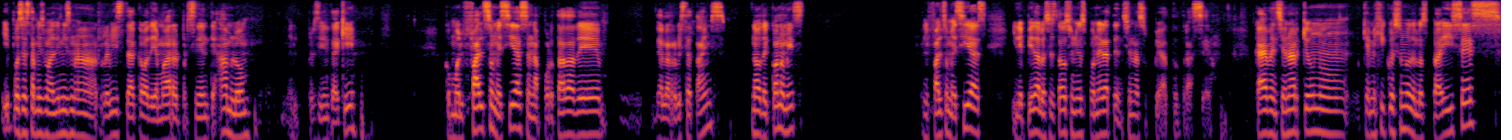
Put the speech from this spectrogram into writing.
Y pues esta misma, misma revista acaba de llamar al presidente AMLO, el presidente de aquí, como el falso Mesías en la portada de, de la revista Times, no, de Economist, el falso Mesías, y le pide a los Estados Unidos poner atención a su peato trasero. Cabe mencionar que uno, que México es uno de los países,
